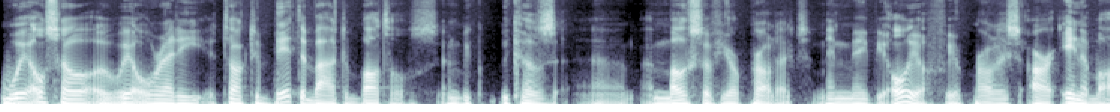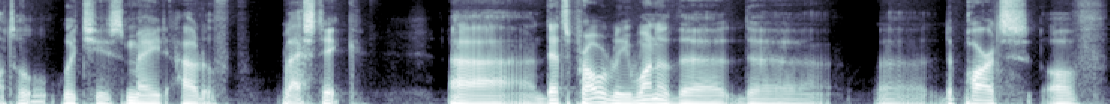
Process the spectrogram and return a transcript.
we also we already talked a bit about the bottles, and bec- because uh, most of your products, maybe all of your products, are in a bottle, which is made out of plastic. Uh, that's probably one of the the uh, the parts of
